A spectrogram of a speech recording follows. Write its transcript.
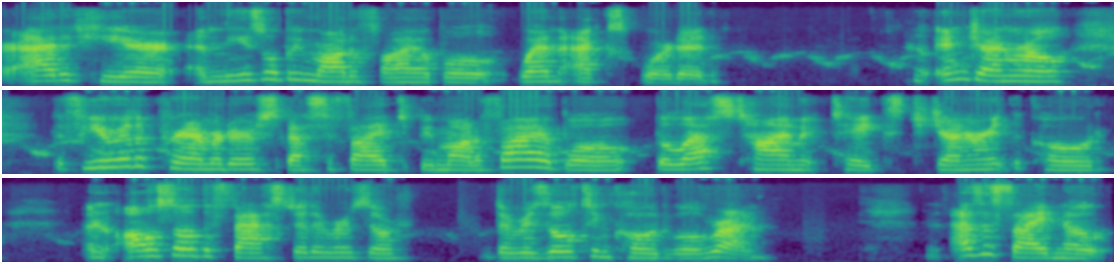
are added here, and these will be modifiable when exported. in general, the fewer the parameters specified to be modifiable, the less time it takes to generate the code, and also the faster the, result, the resulting code will run. As a side note,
